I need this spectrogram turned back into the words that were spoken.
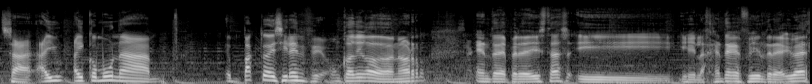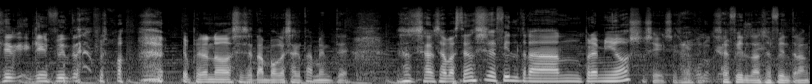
O sea, hay, como. Un pacto de silencio. Un código de honor entre periodistas y, y la gente que filtre. Iba a decir quién filtra, pero, pero no sé tampoco exactamente. ¿En San Sebastián si se filtran premios? Sí, sí, se, se filtran, se filtran.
